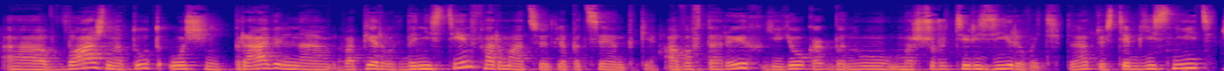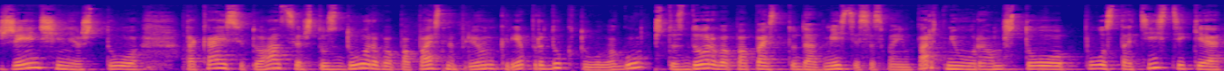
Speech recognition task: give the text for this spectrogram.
э, важно тут очень правильно, во-первых, во-первых, донести информацию для пациентки, а во-вторых, ее как бы, ну, маршрутизировать, да, то есть объяснить женщине, что такая ситуация, что здорово попасть на прием к репродуктологу, что здорово попасть туда вместе со своим партнером, что по статистике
